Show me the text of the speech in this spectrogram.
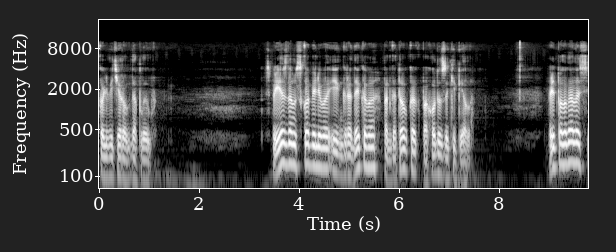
коль ветерок доплыл». С приездом Скобелева и Градекова подготовка к походу закипела. Предполагалось,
